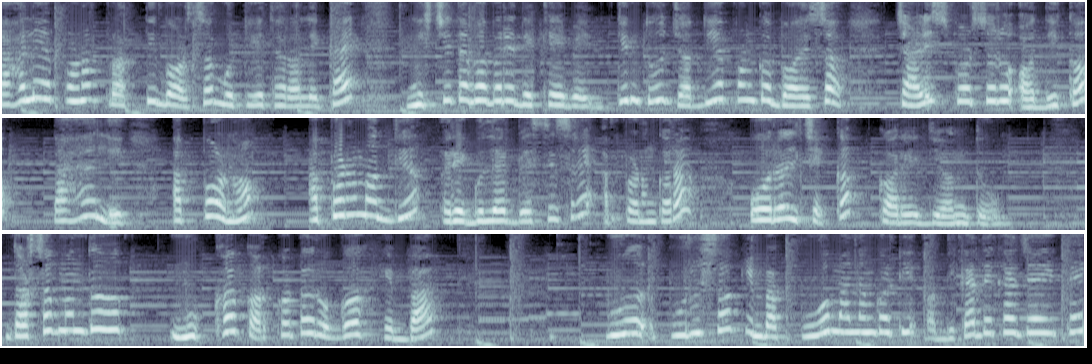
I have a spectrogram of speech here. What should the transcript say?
ତାହେଲେ ଆପଣ ପ୍ରତି ବର୍ଷ ଗୋଟିଏ ଥର ଲେଖାଏଁ ନିଶ୍ଚିତ ଭାବରେ ଦେଖେଇବେ କିନ୍ତୁ ଯଦି ଆପଣଙ୍କ ବୟସ ଚାଳିଶ ବର୍ଷରୁ ଅଧିକ ତାହେଲେ ଆପଣ ଆପଣ ମଧ୍ୟ ରେଗୁଲାର ବେସିସ୍ରେ ଆପଣଙ୍କର ଓରାଲ ଚେକଅପ୍ କରାଇ ଦିଅନ୍ତୁ ଦର୍ଶକ ବନ୍ଧୁ ମୁଖ କର୍କଟ ରୋଗ ହେବା ପୁରୁଷ କିମ୍ବା ପୁଅମାନଙ୍କଠି ଅଧିକା ଦେଖାଯାଇଥାଏ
